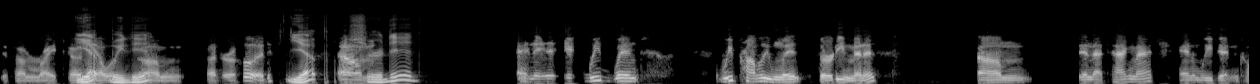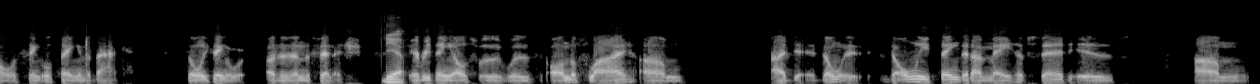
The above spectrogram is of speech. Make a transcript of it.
if I'm right, Tony. Yep, was, we did. Um, under a hood, Yep, Um, sure did. and it, it, we went. We probably went 30 minutes um, in that tag match, and we didn't call a single thing in the back. The only thing other than the finish. Yeah. Everything else was was on the fly. Um, I did, the only the only thing that I may have said is um,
